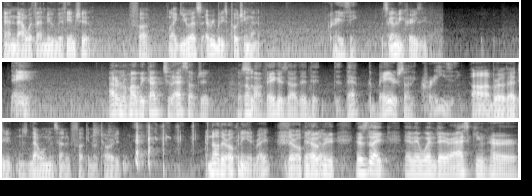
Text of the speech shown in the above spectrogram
And now with that new lithium shit, fuck. Like U.S., everybody's poaching that. Crazy. It's gonna be crazy. Damn. I don't know how we got to that subject. Talking So- about Vegas though, that, that, that the mayor sounded crazy. Ah, bro, that dude, that woman sounded fucking retarded. no, they're opening it, right? They're opening. They're it up. It was like, and then when they're asking her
